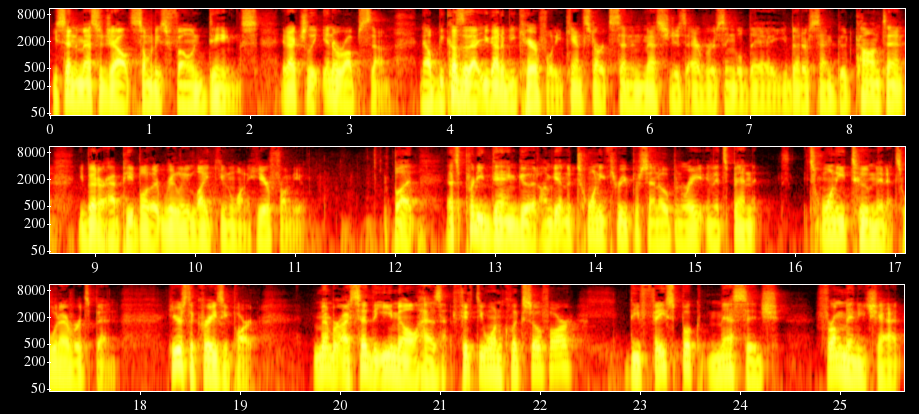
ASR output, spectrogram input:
You send a message out, somebody's phone dings. It actually interrupts them. Now, because of that, you got to be careful. You can't start sending messages every single day. You better send good content. You better have people that really like you and want to hear from you. But that's pretty dang good. I'm getting a 23% open rate, and it's been 22 minutes, whatever it's been. Here's the crazy part remember I said the email has 51 clicks so far. The Facebook message from ManyChat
